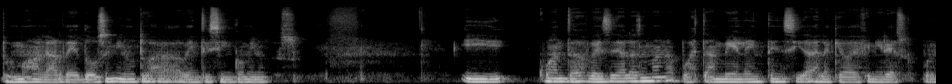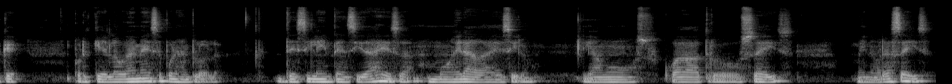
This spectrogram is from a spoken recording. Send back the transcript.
podemos hablar de 12 minutos a 25 minutos. ¿Y cuántas veces a la semana? Pues también la intensidad es la que va a definir eso. ¿Por qué? Porque la OMS, por ejemplo, de si la intensidad es esa, moderada, es decir, digamos 4 o 6, menor a 6,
